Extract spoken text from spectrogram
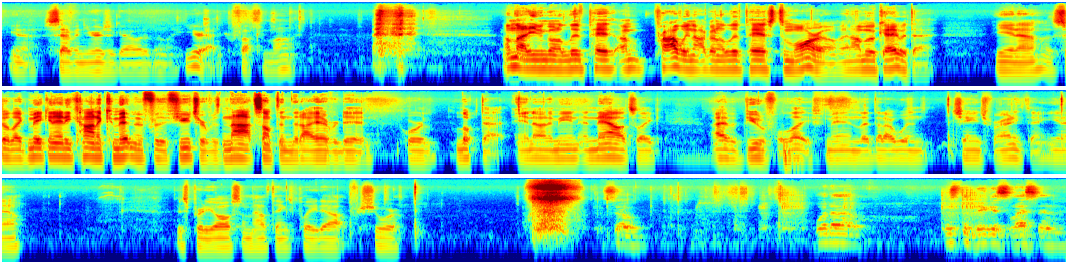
you know, seven years ago, I would have been like, you're out of your fucking mind. I'm not even gonna live past. I'm probably not gonna live past tomorrow, and I'm okay with that you know? So like making any kind of commitment for the future was not something that i ever did or looked at you know what i mean? And now it's like i have a beautiful life man that, that i wouldn't change for anything you know? It's pretty awesome how things played out for sure. So, what uh, what's the biggest lesson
